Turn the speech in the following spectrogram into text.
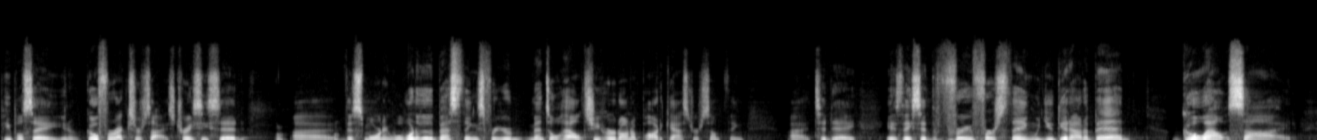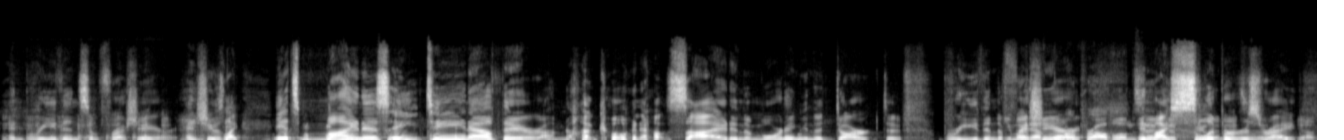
people say, you know, go for exercise. Tracy said, uh, this morning. Well, one of the best things for your mental health, she heard on a podcast or something uh, today, is they said the very first thing when you get out of bed, go outside and breathe in some fresh air. And she was like, It's minus 18 out there. I'm not going outside in the morning in the dark to breathe in the you fresh might have air more problems in my slippers, right? Yep.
